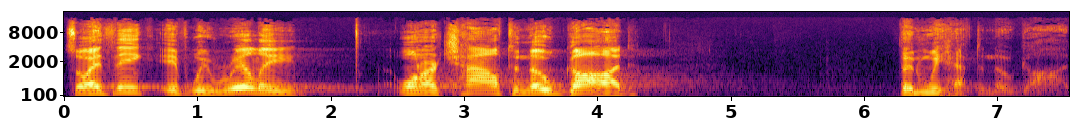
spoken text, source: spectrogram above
So I think if we really want our child to know God, then we have to know God.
